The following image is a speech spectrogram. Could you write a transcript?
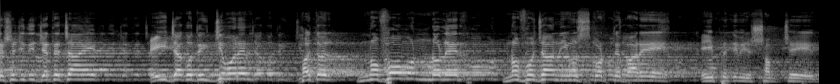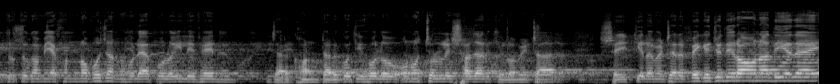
দেশে যদি যেতে চায়, এই জাগতিক জীবনের হয়তো নভমণ্ডলের নভযান ইউজ করতে পারে। এই পৃথিবীর সবচেয়ে দ্রুতগামী এখন নভযান হলো অ্যাপোলো ইলেভেন যার ঘণ্টার গতি হলো উনচল্লিশ হাজার কিলোমিটার, সেই কিলোমিটার বেগে যদি রওনা দিয়ে দেয়,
